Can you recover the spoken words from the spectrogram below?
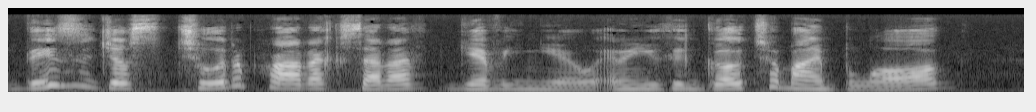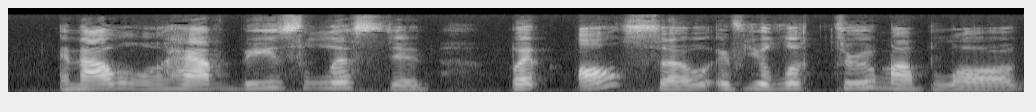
These are just two of the products that I've given you, and you can go to my blog and I will have these listed. But also, if you look through my blog,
